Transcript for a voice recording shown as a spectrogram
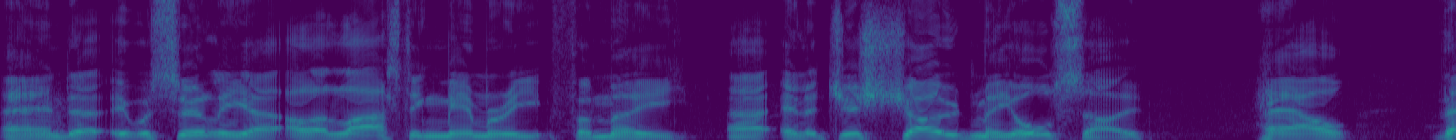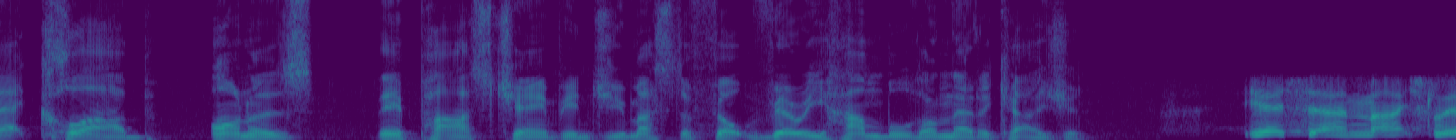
And uh, it was certainly a, a, lasting memory for me. Uh, and it just showed me also how that club honours their past champions. You must have felt very humbled on that occasion. Yes, um, actually,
